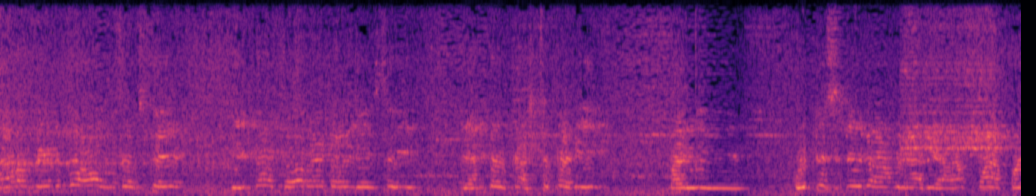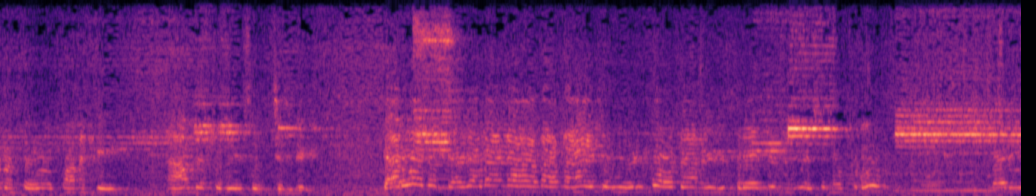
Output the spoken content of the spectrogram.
మనం విడిపోవాల్సి వస్తే ఎన్నో పోరాటాలు చేసి ఎంతో కష్టపడి మరి పొట్టి శ్రీరాము గారి ఆత్మార్పణతో మనకి ఆంధ్రప్రదేశ్ వచ్చింది తర్వాత తెలంగాణ నాయకులు విడిపోవడానికి ప్రయత్నం చేసినప్పుడు మరి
